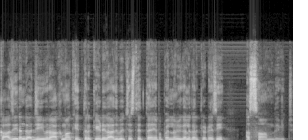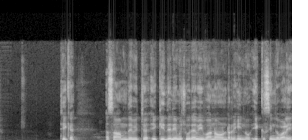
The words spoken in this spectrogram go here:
ਕਾਜ਼ੀਰੰਗਾ ਜੀਵ ਰਾਖਮਾ ਖੇਤਰ ਕਿਹੜੇ ਰਾਜ ਵਿੱਚ ਸਥਿਤ ਹੈ? ਇਹ ਆਪਾਂ ਪਹਿਲਾਂ ਵੀ ਗੱਲ ਕਰਕੇ ਹਟੇ ਸੀ, ਅਸਾਮ ਦੇ ਵਿੱਚ। ਠੀਕ ਹੈ? ਅਸਾਮ ਦੇ ਵਿੱਚ ਇਹ ਕਿਹਦੇ ਲਈ ਮਸ਼ਹੂਰ ਹੈ? ਵੀ ਵਨ ਆਉਂਡਰ ਹੀਨੋ, ਇੱਕ ਸਿੰਘ ਵਾਲੇ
